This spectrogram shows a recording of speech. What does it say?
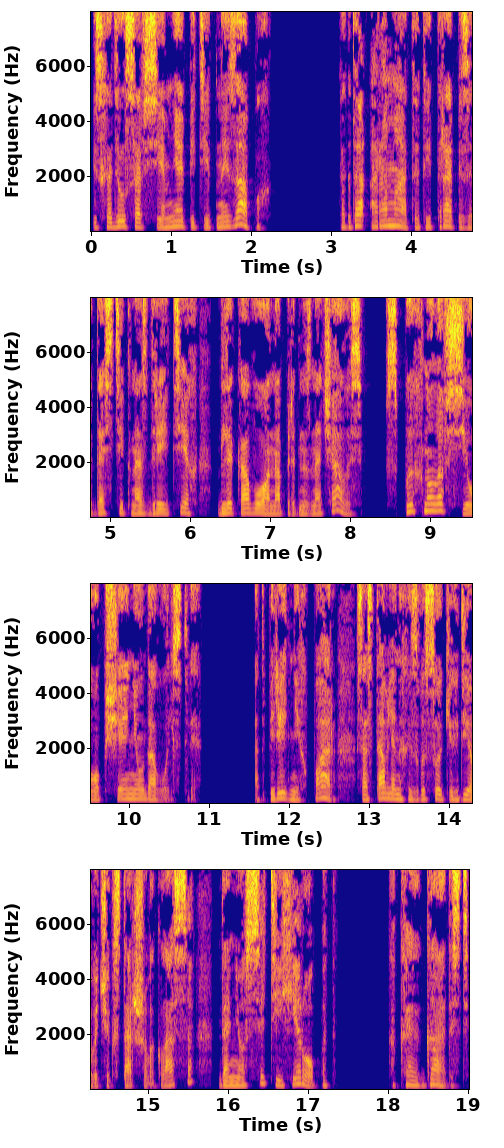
исходил совсем неаппетитный запах. Когда аромат этой трапезы достиг ноздрей тех, для кого она предназначалась, вспыхнуло всеобщее неудовольствие. От передних пар, составленных из высоких девочек старшего класса, донесся тихий ропот. «Какая гадость!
